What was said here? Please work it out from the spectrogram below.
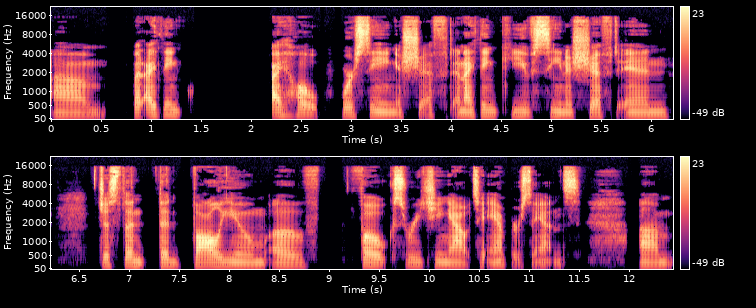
Um, but I think, I hope we're seeing a shift. And I think you've seen a shift in just the, the volume of folks reaching out to ampersands. Um,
